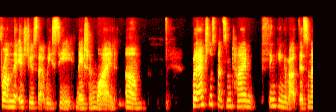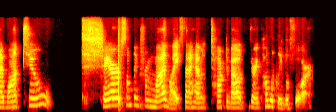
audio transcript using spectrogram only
from the issues that we see nationwide. Um, but I actually spent some time thinking about this and I want to share something from my life that I haven't talked about very publicly before.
